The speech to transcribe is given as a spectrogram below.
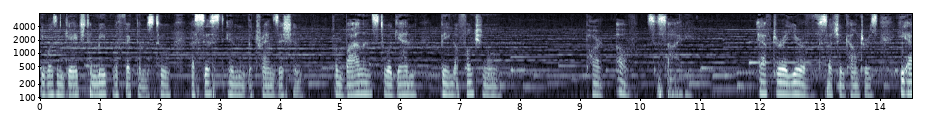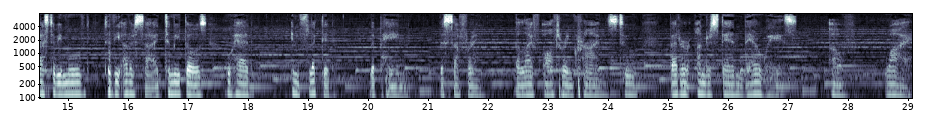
he was engaged to meet with victims to assist in the transition from violence to again being a functional part of society. After a year of such encounters, he asked to be moved to the other side to meet those who had inflicted the pain, the suffering, the life altering crimes to better understand their ways of why.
